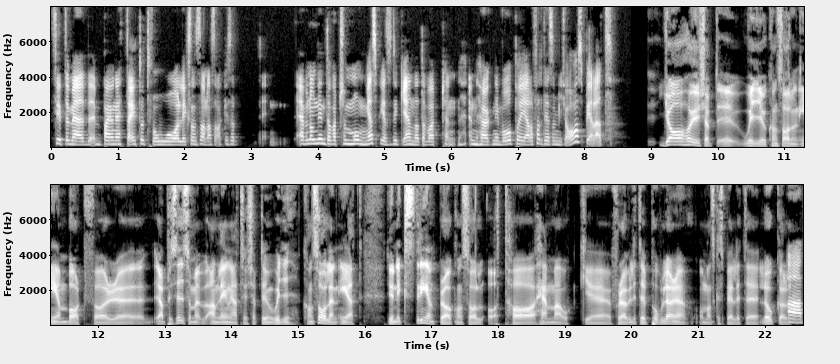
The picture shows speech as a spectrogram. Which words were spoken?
sitter med Bayonetta 1 och 2 och liksom sådana saker. Så att, eh, även om det inte har varit så många spel så tycker jag ändå att det har varit en, en hög nivå på i alla fall det som jag har spelat. Jag har ju köpt eh, Wii U-konsolen enbart för, eh, ja precis som anledningen att jag köpte Wii-konsolen är att det är en extremt bra konsol att ha hemma och eh, få över lite polare om man ska spela lite local Ja,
